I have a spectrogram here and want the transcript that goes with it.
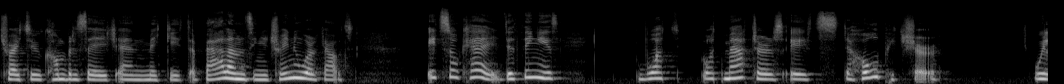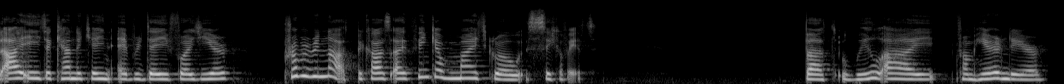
try to compensate and make it a balance in your training workout. It's okay. The thing is, what what matters is the whole picture. Will I eat a candy cane every day for a year? Probably not, because I think I might grow sick of it. But will I, from here and there,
